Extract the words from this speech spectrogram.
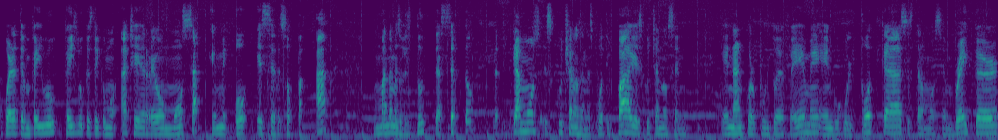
Acuérdate en Facebook, Facebook estoy como HRO Mosa, M-O-S de sopa A. Mándame solicitud, te acepto, platicamos, escúchanos en Spotify, escúchanos en, en Anchor.fm, en Google Podcast, estamos en Breaker,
